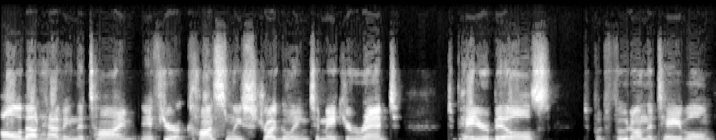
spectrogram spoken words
all about having the time. And if you're constantly struggling to make your rent, to pay your bills, to put food on the table,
